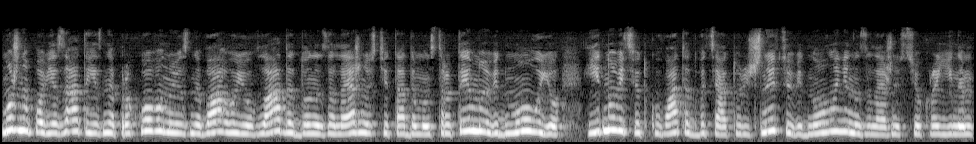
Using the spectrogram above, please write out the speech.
можна пов'язати із неприхованою зневагою влади до незалежності та демонстративною відмовою гідно відсвяткувати 20-ту річницю відновлення незалежності України.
